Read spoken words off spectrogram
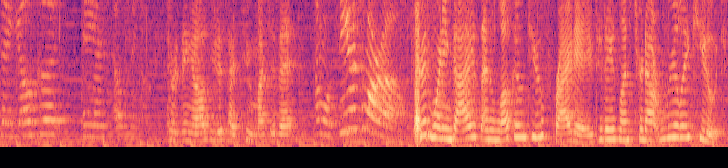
the yogurt, and everything else. Everything else, you just had too much of it. And we'll see you tomorrow. Good morning guys and welcome to Friday. Today's lunch turned out really cute.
